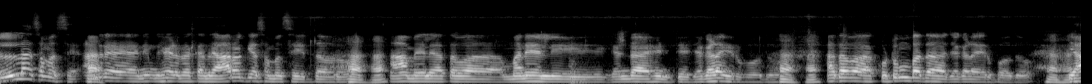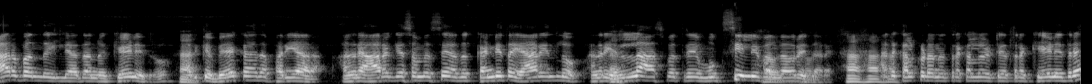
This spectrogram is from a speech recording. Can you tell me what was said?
ಎಲ್ಲ ಸಮಸ್ಯೆ. ಅಂದ್ರೆ ನಿಮ್ಗೆ ಹೇಳ್ಬೇಕಂದ್ರೆ ಆರೋಗ್ಯ ಸಮಸ್ಯೆ ಇದ್ದವರು ಆಮೇಲೆ ಅಥವಾ ಮನೆಯಲ್ಲಿ ಗಂಡ ಹೆಂಡತಿ ಜಗಳ ಇರ್ಬೋದು ಅಥವಾ ಕುಟುಂಬದ ಜಗಳ ಇರ್ಬೋದು. ಯಾರು ಬಂದು ಇಲ್ಲಿ ಅದನ್ನು ಕೇಳಿದ್ರು ಅದಕ್ಕೆ ಬೇಕಾದ ಪರಿಹಾರ. ಅಂದ್ರೆ ಆರೋಗ್ಯ ಸಮಸ್ಯೆ ಅದು ಖಂಡಿತ ಯಾರಿಂದಲೂ ಅಂದ್ರೆ ಎಲ್ಲ ಆಸ್ಪತ್ರೆ ಮುಗಿಸಿ ಇಲ್ಲಿ ಬಂದವರು ಇದ್ದಾರೆ. ಅದೇ ಕಲ್ಕುಡನ ಹತ್ರ ಕಲ್ಲುಟ್ಟಿ ಹತ್ರ ಕೇಳಿದ್ರೆ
